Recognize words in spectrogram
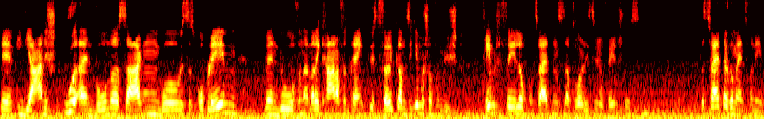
dem indianischen Ureinwohner sagen, wo ist das Problem, wenn du von Amerikanern verdrängt bist, Völker haben sich immer schon vermischt. Themenverfehlung und zweitens naturalistischer Fehlschluss. Das zweite Argument von ihm.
